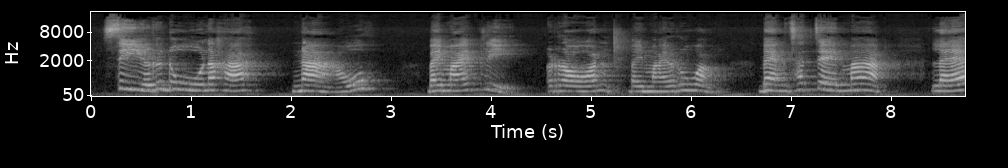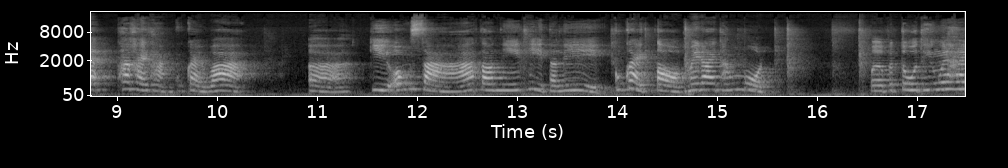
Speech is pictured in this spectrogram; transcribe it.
4ฤดูนะคะ หนาว ใบไม้ผลิร้อน ใบไม้ร่วง แบ่งชัดเจนมาก และถ้าใครถามกุ๊กไก่ว่ากี่องศาตอนนี้ที่อิตาลีกุ๊กไก่ตอบไม่ได้ทั้งหมด เปิดประตูทิ้งไว้ให้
